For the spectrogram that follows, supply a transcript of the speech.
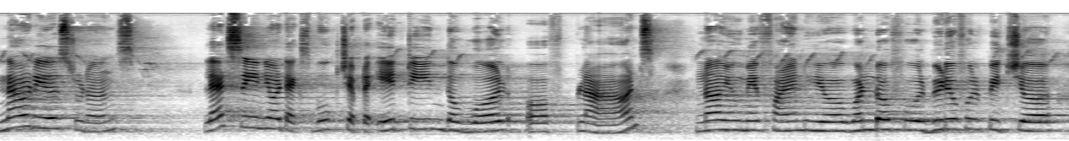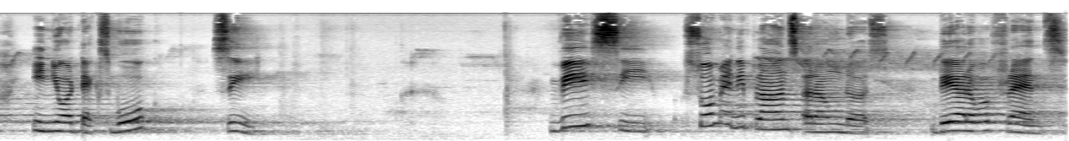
Now dear students Let's see in your textbook chapter 18 the world of plants. Now you may find here wonderful beautiful picture in your textbook. See. We see so many plants around us. They are our friends.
